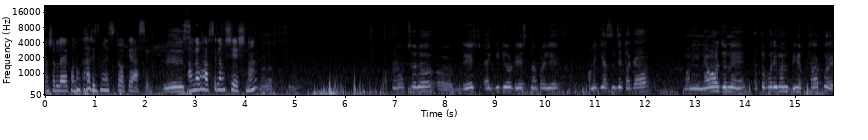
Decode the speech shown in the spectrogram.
মাসাল্লাহ এখনও কারিজমা স্টকে আছে। ড্রেস আমরা ভাবছিলাম শেষ না? আপনারা হচ্ছে হলো ড্রেস এক ভিডিও ড্রেস না পাইলে অনেকেই আছেন যে টাকা মানে নেওয়ার জন্য এত পরিমাণ বিহেভ খারাপ করে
